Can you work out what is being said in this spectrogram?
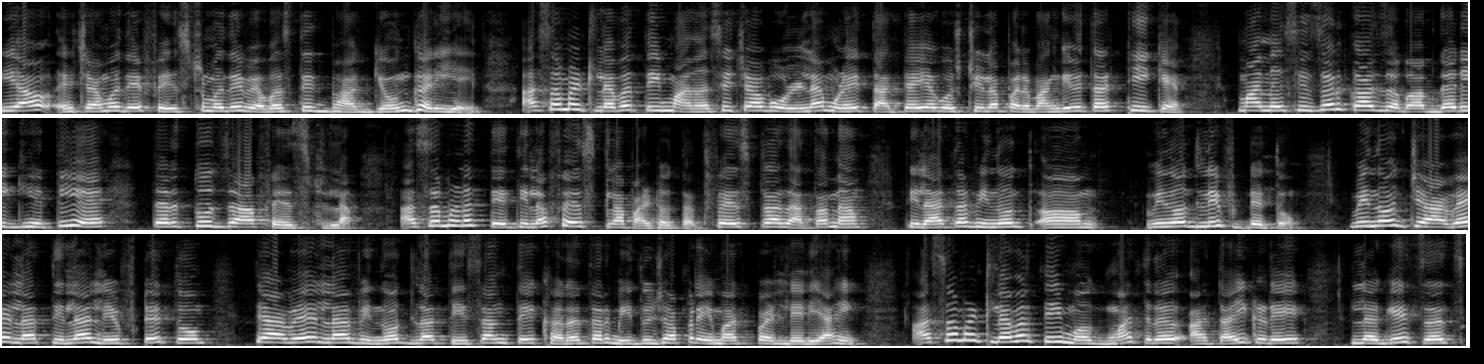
या ह्याच्यामध्ये फेस्टमध्ये व्यवस्थित भाग घेऊन घरी येईल. असं म्हटल्यावर ती मानसीच्या बोलण्यामुळे तात्या या गोष्टीला परवानगी देतात. ठीक आहे. मानसी जर का जबाबदारी घेतीये तर तू जा फेस्टला. असं म्हणत ते तिला फेस्टला पाठवतात. फेस्टला जाताना तिला आता विनोद विनोद लिफ्ट देतो. विनोद ज्या वेळेला तिला लिफ्ट देतो त्यावेळेला विनोदला ती सांगते खरं तर मी तुझ्या प्रेमात पडलेली आहे. असं म्हटल्यावर ती मग मात्र आता इकडे लगेचच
